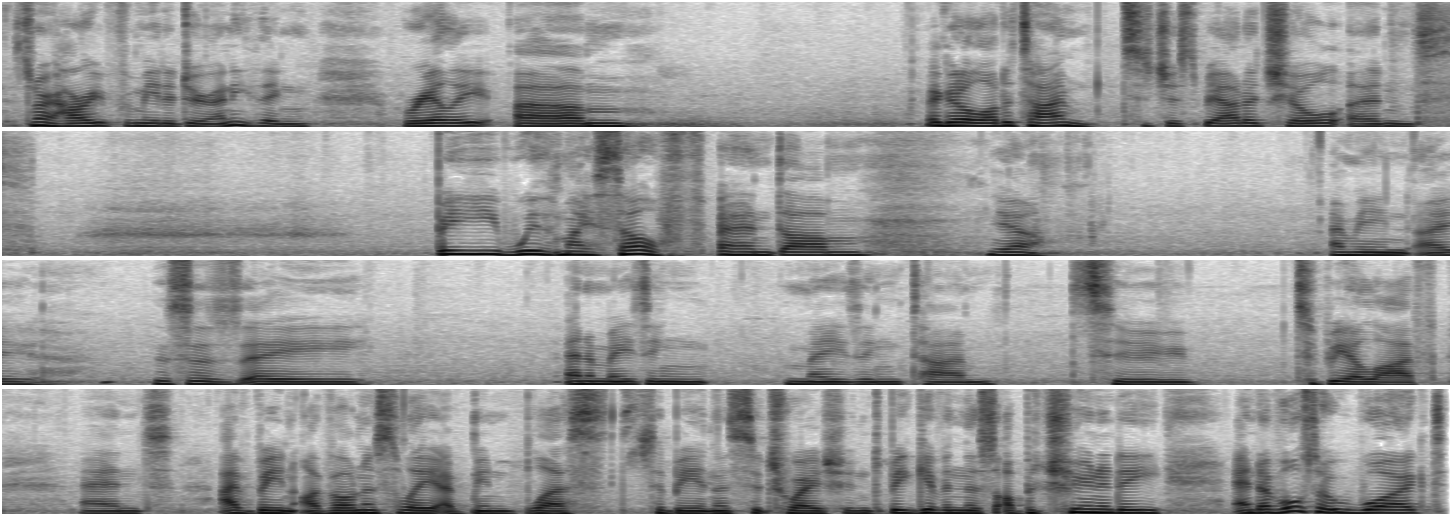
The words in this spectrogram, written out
there's no hurry for me to do anything really. Um, I got a lot of time to just be able to chill and be with myself and um, yeah. I mean i this is a an amazing amazing time to to be alive. And I've been I've honestly I've been blessed to be in this situation to be given this opportunity. And I've also worked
